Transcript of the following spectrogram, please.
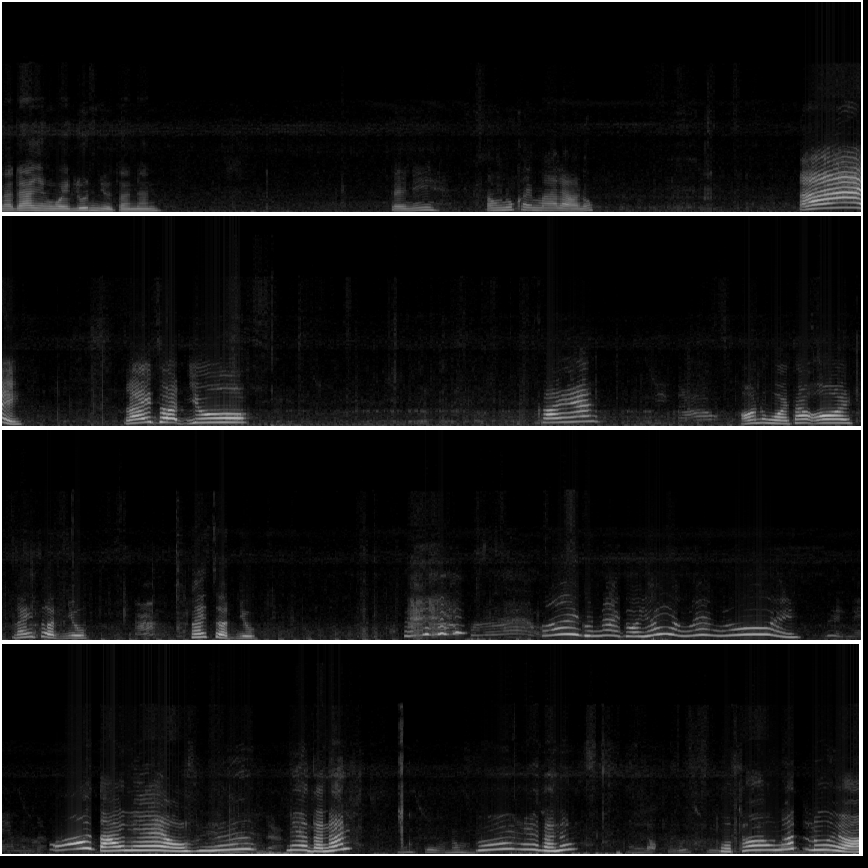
ดาด้ายังวัยรุ่นอยู่ตอนนั้น แต่นี่เอานุกใครมาล่ะนุกไอ้ไลฟ์สดอยู่ ใครเองอ๋อหนูหัวเท่าโอ้ยไลฟ์สดอยู่ไลฟ์สดอยู่เฮ้ยคุณนายตัวเยอะอย่างแรงเลย โอ้ตายแล้วเนี่ยแต่นั้นนุ่มปูนุ่มโอ้ยเนี่ยแต่นั้นไม่หลอกรู้สิตัวเท่านัดเลยอะ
